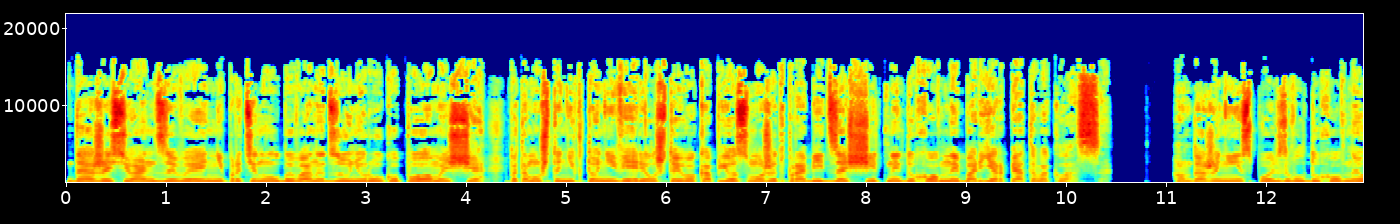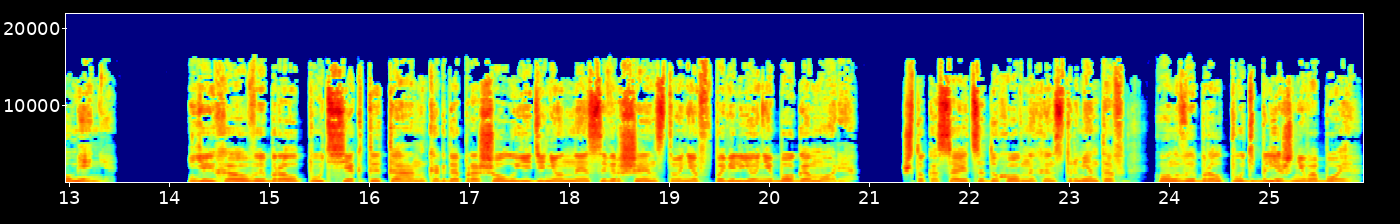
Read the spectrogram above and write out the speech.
Даже Сюань Цзэвэ не протянул бы Ван Цзуню руку помощи, потому что никто не верил, что его копье сможет пробить защитный духовный барьер пятого класса. Он даже не использовал духовное умение. Юйхао выбрал путь секты Тан, когда прошел уединенное совершенствование в павильоне Бога моря. Что касается духовных инструментов, он выбрал путь ближнего боя.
